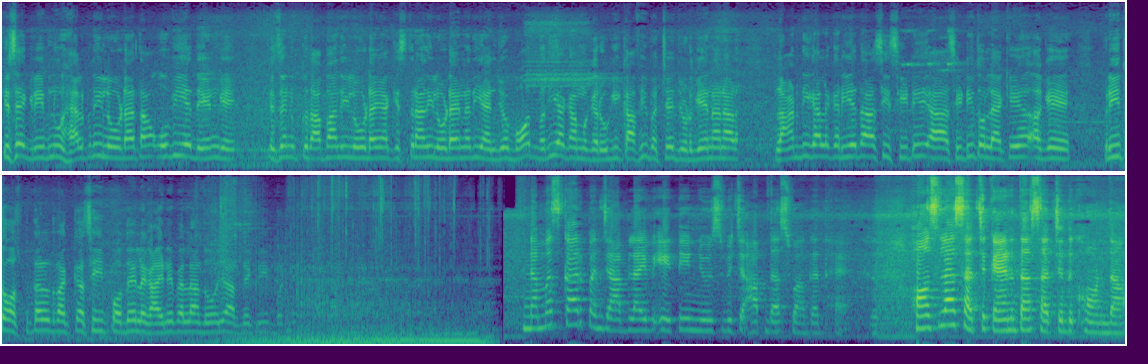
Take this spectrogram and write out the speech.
ਕਿਸੇ ਗਰੀਬ ਨੂੰ ਹੈਲਪ ਦੀ ਲੋੜ ਹੈ ਤਾਂ ਉਹ ਵੀ ਇਹ ਦੇਣਗੇ। ਕਿਸੇ ਨੂੰ ਕਿਤਾਬਾਂ ਦੀ ਲੋੜ ਹੈ ਜਾਂ ਕਿਸ ਤਰ੍ਹਾਂ ਦੀ ਲੋੜ ਹੈ ਇਹਨਾਂ ਦੀ ਐਨਜੀਓ ਬਹੁਤ ਵਧੀਆ ਕੰਮ ਕਰੂਗੀ ਕਾਫੀ ਬੱਚੇ ਜੁੜ ਗਏ ਇਹਨਾਂ ਨਾਲ। ਪਲਾਂਟ ਦੀ ਗੱਲ ਕਰੀਏ ਤਾਂ ਅਸੀਂ ਸਿਟੀ ਸਿਟੀ ਤੋਂ ਲੈ ਕੇ ਅੱਗੇ ਪ੍ਰੀਤ ਹਸਪੀਟਲ ਤੱਕ ਅਸੀਂ ਪੌਦੇ ਲਗਾਏ ਨੇ ਪਹਿਲਾਂ 2000 ਦੇ ਕਰੀਬ ਬੱਚੇ ਨਮਸਕਾਰ ਪੰਜਾਬ ਲਾਈਵ 18 ਨਿਊਜ਼ ਵਿੱਚ ਆਪ ਦਾ ਸਵਾਗਤ ਹੈ। ਹੌਸਲਾ ਸੱਚ ਕਹਿਣ ਦਾ ਸੱਚ ਦਿਖਾਉਣ ਦਾ।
